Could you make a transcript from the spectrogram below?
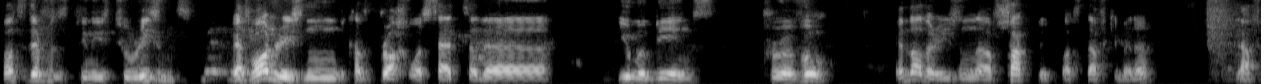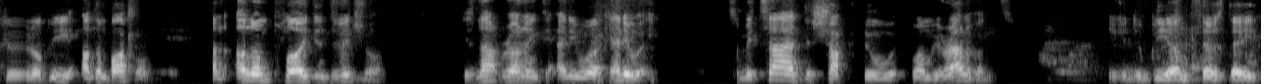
What's the difference between these two reasons? We have one reason because bracha was said to the human beings pruvu. Another reason of shaktu. What's nafkimina? Nafkimina will be Adam Bottle, an unemployed individual. He's not running to any work anyway. So mitzad, the shaktu won't be relevant. You can do beer on Thursday,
